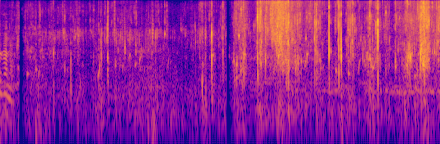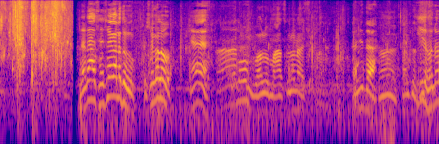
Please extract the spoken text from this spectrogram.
ওখানে দাদা শেষ হয়ে গেল তো? শেষ হয়ে গেল? হ্যাঁ। বলো মাছ হলো না। হ্যাঁ কি হলো?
